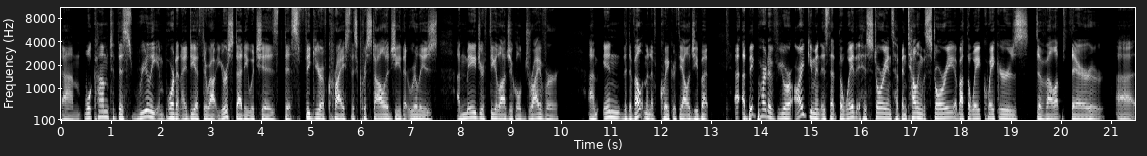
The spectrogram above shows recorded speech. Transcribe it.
um, we'll come to this really important idea throughout your study, which is this figure of Christ, this Christology that really is a major theological driver um, in the development of Quaker theology. But a, a big part of your argument is that the way that historians have been telling the story about the way Quakers developed their uh,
